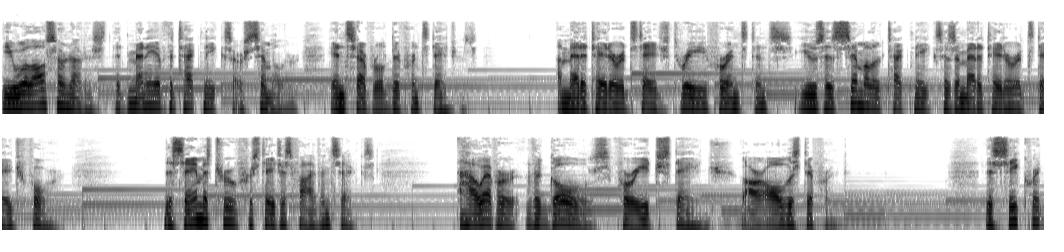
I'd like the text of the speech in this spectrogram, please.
You will also notice that many of the techniques are similar in several different stages. A meditator at stage 3, for instance, uses similar techniques as a meditator at stage 4. The same is true for stages 5 and 6. However, the goals for each stage are always different. The secret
